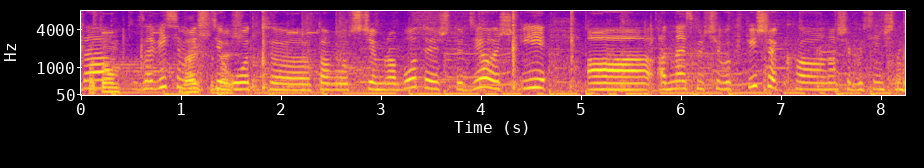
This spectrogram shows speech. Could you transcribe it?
Да, потом в зависимости дальше, дальше. от э, того, с чем работаешь, что делаешь. И а, одна из ключевых фишек наших гусеничных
